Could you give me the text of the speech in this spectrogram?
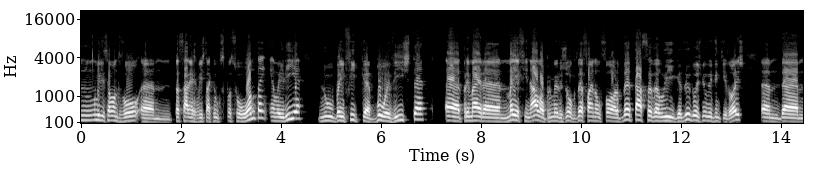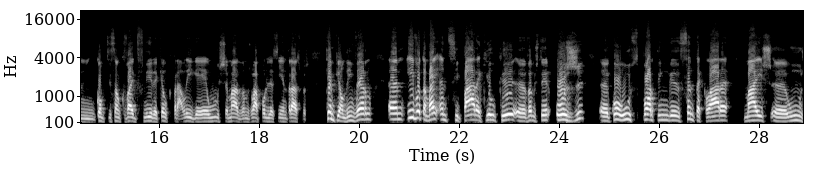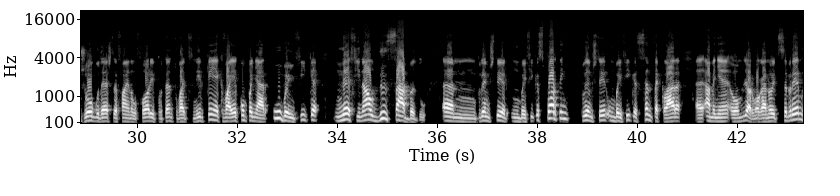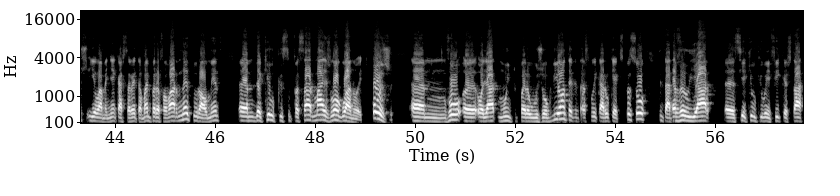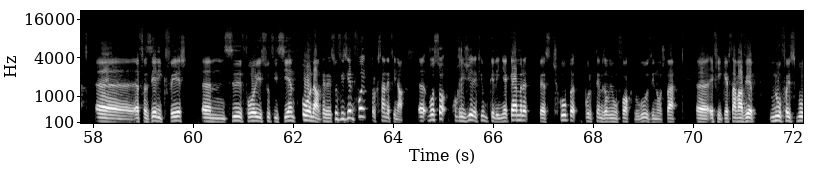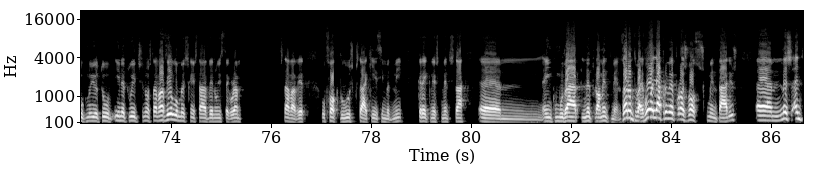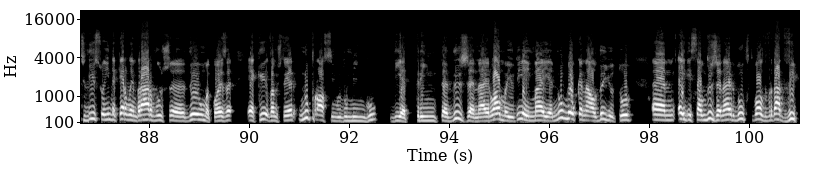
Um, uma edição onde vou um, passar em revista aquilo que se passou ontem, em Leiria, no Benfica Boa Vista, a primeira meia-final, ao primeiro jogo da Final Four da Taça da Liga de 2022, um, da competição que vai definir aquele que para a Liga é o chamado, vamos lá pôr-lhe assim entre aspas, campeão de inverno. E vou também antecipar aquilo que uh, vamos ter hoje uh, com o Sporting Santa Clara, mais uh, um jogo desta Final Four e, portanto, vai definir quem é que vai acompanhar o Benfica na final de sábado. Um, podemos ter um Benfica Sporting, podemos ter um Benfica Santa Clara uh, amanhã, ou melhor, logo à noite saberemos, e eu amanhã cá estarei também para falar naturalmente um, daquilo que se passar mais logo à noite. Hoje um, vou uh, olhar muito para o jogo de ontem, tentar explicar o que é que se passou, tentar avaliar uh, se aquilo que o Benfica está a fazer e que fez um, se foi suficiente ou não. Quer dizer, suficiente foi, porque está na final. Uh, vou só corrigir aqui um bocadinho a câmera, peço desculpa, porque temos ali um foco de luz e não está. Uh, enfim, quem estava a ver no Facebook, no YouTube e na Twitch não estava a vê-lo, mas quem está a ver no Instagram estava a ver o foco de luz que está aqui em cima de mim. Creio que neste momento está um, a incomodar naturalmente menos. Ora, muito bem, vou olhar primeiro para os vossos comentários. Mas antes disso, ainda quero lembrar-vos uh, de uma coisa: é que vamos ter no próximo domingo, dia 30 de janeiro, ao meio-dia e meia, no meu canal de YouTube, a edição de janeiro do Futebol de Verdade VIP.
